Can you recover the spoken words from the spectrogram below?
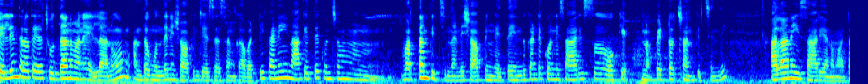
వెళ్ళిన తర్వాత ఏదో చూద్దామనే వెళ్ళాను. అంతకుముందే నేను షాపింగ్ చేసేసాను కాబట్టి. కానీ నాకైతే కొంచెం వర్త్ అనిపించిందండి షాపింగ్ అయితే. ఎందుకంటే కొన్ని సారీస్ ఓకే పెట్టొచ్చు అనిపించింది. అలానే ఈ సారీ అనమాట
